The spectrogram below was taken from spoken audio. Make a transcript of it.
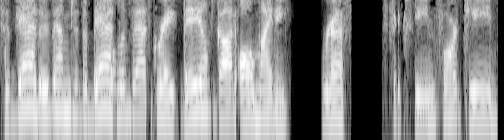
to gather them to the battle of that great day of God Almighty. Ref. 1614.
